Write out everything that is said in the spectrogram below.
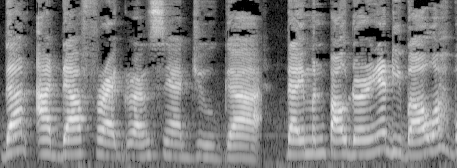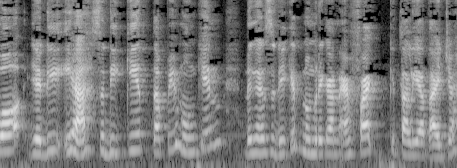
dan ada fragrance-nya juga diamond powdernya di bawah, Bo. Jadi ya sedikit, tapi mungkin dengan sedikit memberikan efek. Kita lihat aja.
